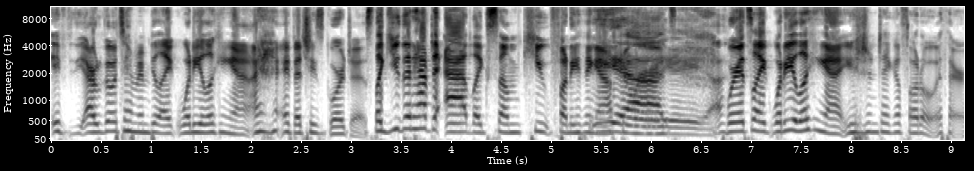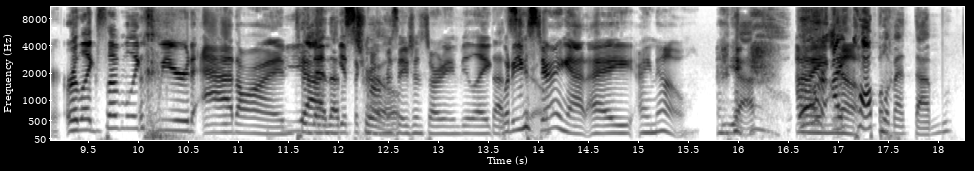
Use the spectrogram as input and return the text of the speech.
if I would go to him and be like, "What are you looking at?" I, bet she's gorgeous. Like you then have to add like some cute, funny thing afterwards. yeah, yeah, yeah. Where it's like, "What are you looking at?" You should take a photo with her or like some like weird add-on to Yeah, then get the true. conversation started and be like, That's "What are you true. staring at?" I I know. Yeah. Or I I, compliment them.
